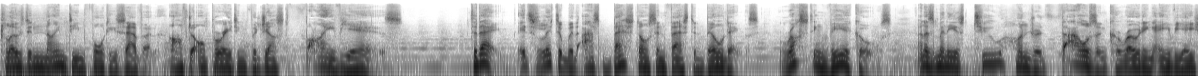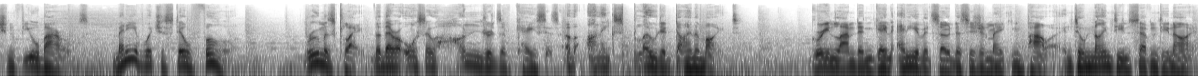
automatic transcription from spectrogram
closed in 1947 after operating for just five years. Today, it's littered with asbestos-infested buildings, rusting vehicles, and as many as 200,000 corroding aviation fuel barrels, many of which are still full. rumors claim that there are also hundreds of cases of unexploded dynamite. Greenland didn't gain any of its own decision-making power until 1979,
